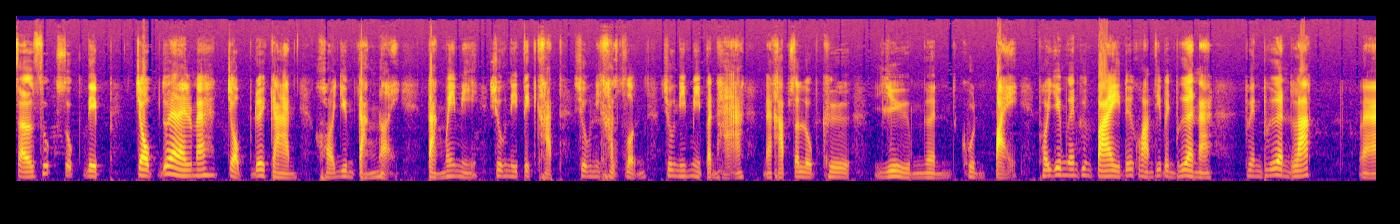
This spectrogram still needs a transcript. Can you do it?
สารสุขสุขดิบ จบด้วยอะไรรู้ไหมจบด้วยการขอยืมตังค์หน่อย ตังค์ไม่มีช่วงนี้ติดขัด ช่วงนี้ขัดสน ช่วงนี้มีปัญหานะครับ สรุปคือยืมเงินคุณไป พอยืมเงินคุณไปด้วยความที่เป็นเพื่อนนะ เพื่อนเพื่อนรักนะ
